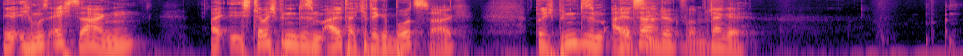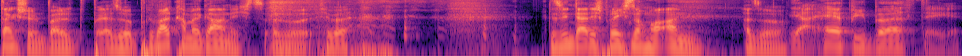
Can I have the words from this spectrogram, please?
Nee, Ich muss echt sagen, äh, ich glaube, ich bin in diesem Alter, ich hatte Geburtstag und ich bin in diesem Alter. Herzlichen Glückwunsch. Danke. Dankeschön, weil, also privat kam ja gar nichts. Also ich habe. Deswegen dachte ich, spreche ich es nochmal an. Also, Ja, Happy Birthday.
